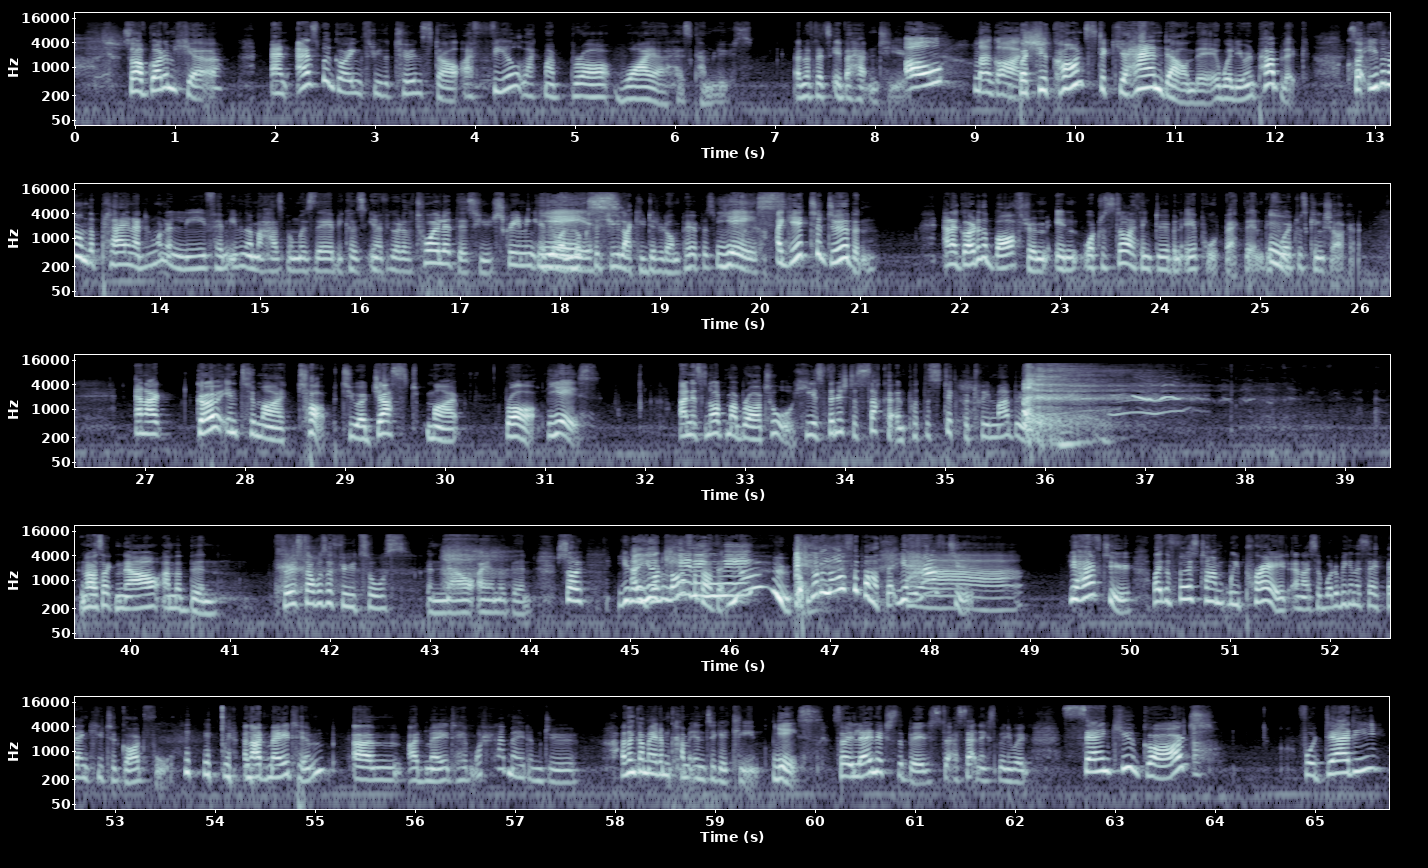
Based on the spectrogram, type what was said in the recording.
So I've got him here, and as we're going through the turnstile, I feel like my bra wire has come loose. I don't know if that's ever happened to you. Oh my gosh. But you can't stick your hand down there while you're in public. So even on the plane, I didn't want to leave him, even though my husband was there, because you know if you go to the toilet, there's huge screaming. Everyone looks at you like you did it on purpose. Yes. I get to Durban, and I go to the bathroom in what was still, I think, Durban Airport back then, before mm. it was King Shaka. And I go into my top to adjust my bra, yes. and it's not my bra at all. He has finished a sucker and put the stick between my boobs. and I was like, now I'm a bin. First I was a food source, and now I am a bin. So, you know, Are you you got to laugh about me? that. No, but you got to laugh about that. You have to. You have to. Like the first time we prayed, and I said, "What are we going to say thank you to God for?" and I'd made him. Um, I'd made him. What did I made him do? I think I made him come in to get clean. Yes. So he lay next to the bed. Sta- sat next to the bed. He went, "Thank you, God, for Daddy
